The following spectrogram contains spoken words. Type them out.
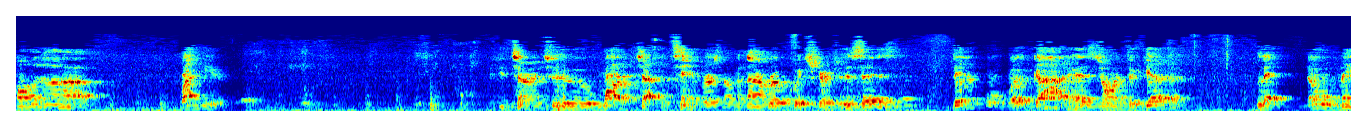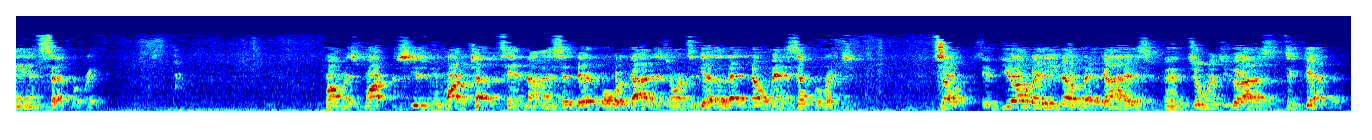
on uh, right here. If you turn to Mark chapter 10, verse number 9, real quick scripture, it says, Therefore, what God has joined together, let no man separate. Romans, Mark, excuse me, Mark chapter 10, 9 says, Therefore, what God has joined together, let no man separate. So, if you already know that God has, has joined you guys together,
